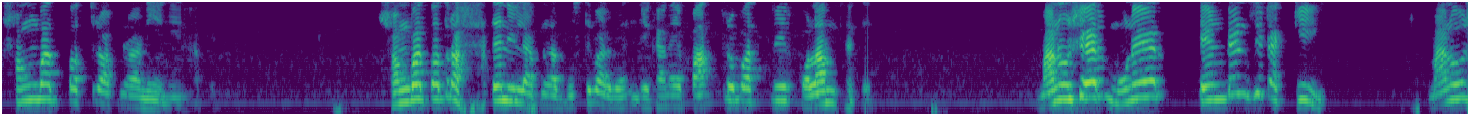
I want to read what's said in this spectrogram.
সংবাদপত্র আপনারা নিয়ে নিন হাতে। সংবাদপত্র হাতে নিলে আপনারা বুঝতে পারবেন যেখানে পাত্র পাত্রীর কলাম থাকে। মানুষের মনের টেন্ডেন্সিটা কি? মানুষ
